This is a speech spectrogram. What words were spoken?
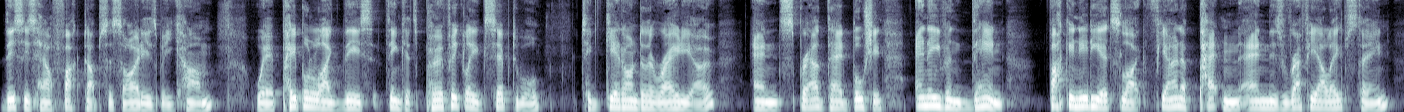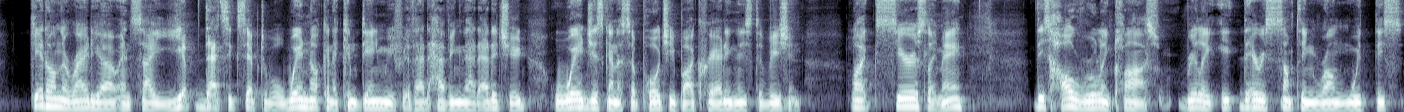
this is how fucked up society has become, where people like this think it's perfectly acceptable to get onto the radio and sprout that bullshit. And even then, fucking idiots like Fiona Patten and this Rafael Epstein get on the radio and say, yep, that's acceptable. We're not going to condemn you for that having that attitude. We're just going to support you by creating this division. Like, seriously, man, this whole ruling class really, it, there is something wrong with this.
